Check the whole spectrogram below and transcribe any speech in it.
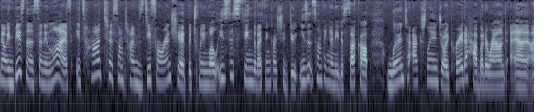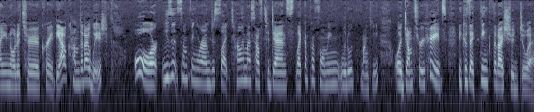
Now in business and in life, it's hard to sometimes differentiate between, well, is this thing that I think I should do? Is it something I need to suck up, learn to actually enjoy enjoy, create a habit around uh, in order to create the outcome that I wish? Or is it something where I'm just like telling myself to dance like a performing little monkey or jump through hoops because I think that I should do it?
